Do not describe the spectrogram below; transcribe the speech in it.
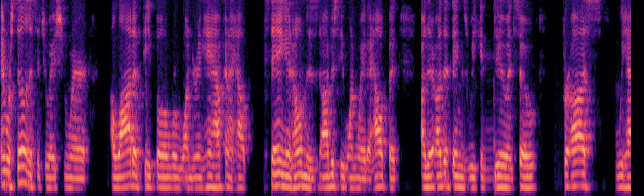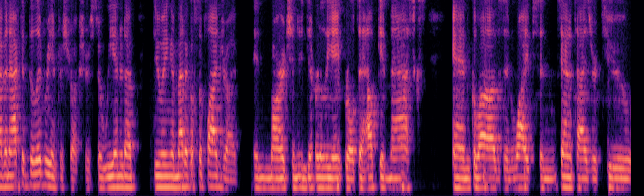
and we're still in a situation where a lot of people were wondering, hey, how can I help? Staying at home is obviously one way to help, but are there other things we can do? And so for us, we have an active delivery infrastructure. So we ended up doing a medical supply drive in March and into early April to help get masks and gloves and wipes and sanitizer to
